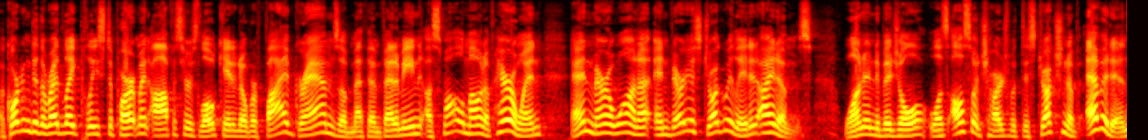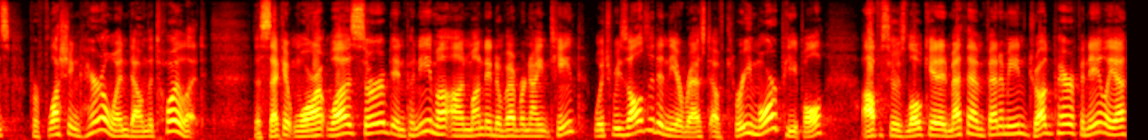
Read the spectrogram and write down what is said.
According to the Red Lake Police Department, officers located over five grams of methamphetamine, a small amount of heroin, and marijuana and various drug-related items. One individual was also charged with destruction of evidence for flushing heroin down the toilet. The second warrant was served in Ponemah on Monday, November 19th, which resulted in the arrest of three more people. Officers located methamphetamine, drug paraphernalia,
